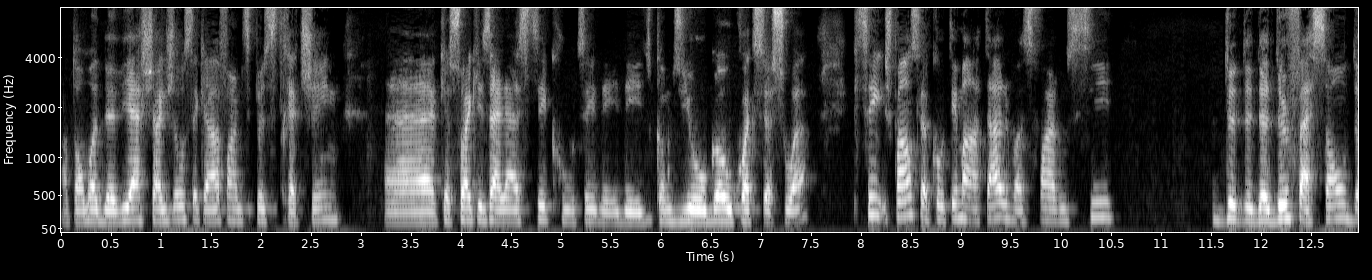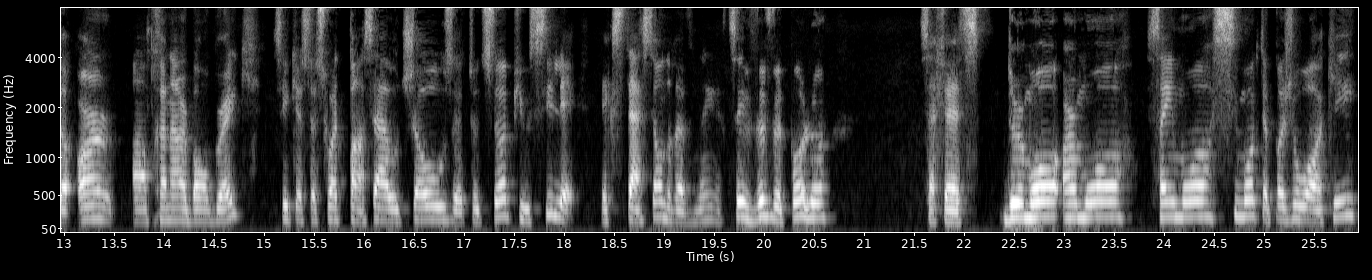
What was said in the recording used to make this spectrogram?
dans ton mode de vie. À chaque jour, c'est capable de faire un petit peu de stretching. Euh, que ce soit avec les élastiques ou des, des, comme du yoga ou quoi que ce soit. Puis, je pense que le côté mental va se faire aussi de, deux façons. De un, en prenant un bon break, que ce soit de penser à autre chose, euh, tout ça, puis aussi l'excitation de revenir. Tu sais, veux, veux pas, là, ça fait deux mois, un mois, cinq mois, six mois que tu n'as pas joué au hockey.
